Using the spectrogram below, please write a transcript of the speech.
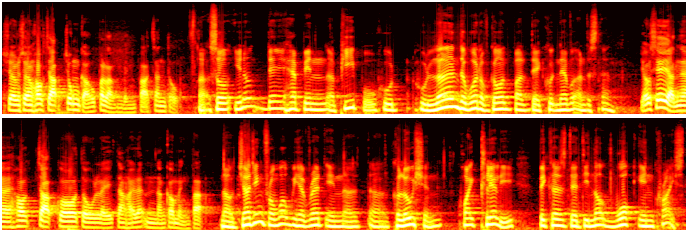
常常学习，终究不能明白真道。 Uh, so, you know, there have been uh, people who, who learned the word of God, but they could never understand. 有些人呢学习过道理，但系咧唔能够明白。 Now, judging from what we have read in uh, uh, Colossians quite clearly, because they did not walk in Christ.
